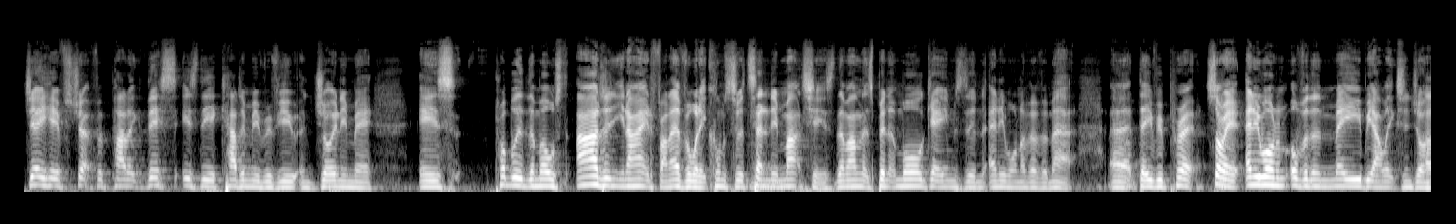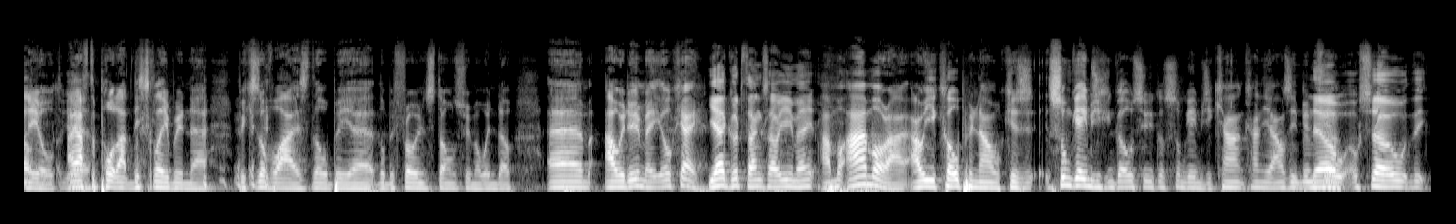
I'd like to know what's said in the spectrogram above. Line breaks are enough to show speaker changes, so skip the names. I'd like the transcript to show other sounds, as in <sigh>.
Jay here for Stretford Paddock. This is the Academy Review, and joining me is probably the most ardent United fan ever when it comes to attending matches. The man that's been at more games than anyone I've ever met, uh, David Pritt. Sorry, anyone other than maybe Alex and John
Oh,
Neal. I have to put that disclaimer in there <laughs> because otherwise they'll be uh, they'll be throwing stones through my window. Um, how are we doing, mate? You okay?
Yeah, good. Thanks. How are you, mate?
I'm I'm all right. How are you coping now? Because some games you can go to, because some games you can't. Can you? How's it been?
No, so the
